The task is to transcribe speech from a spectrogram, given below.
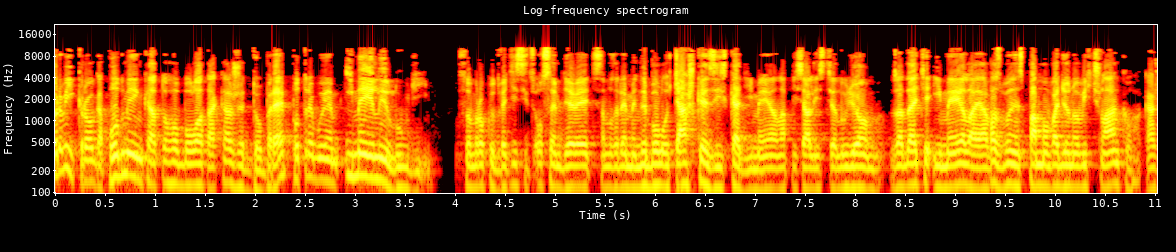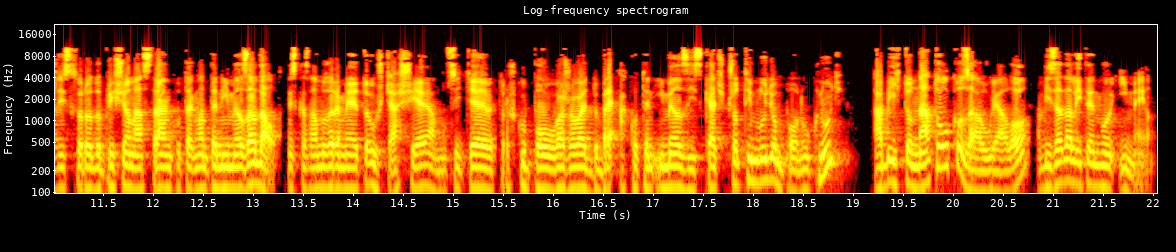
prvý krok a podmienka toho bola taká, že dobre, potrebujem e-maily ľudí v tom roku 2008-2009 samozrejme nebolo ťažké získať e-mail. Napísali ste ľuďom, zadajte e-mail a ja vás budem spamovať o nových článkoch. A každý, z ktorého prišiel na stránku, tak vám ten e-mail zadal. Dneska samozrejme je to už ťažšie a musíte trošku pouvažovať dobre, ako ten e-mail získať, čo tým ľuďom ponúknuť, aby ich to natoľko zaujalo, aby zadali ten môj e-mail.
